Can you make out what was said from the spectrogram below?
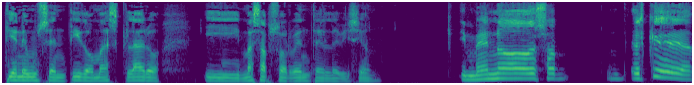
tiene un sentido más claro y más absorbente el de Visión. Y menos es que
